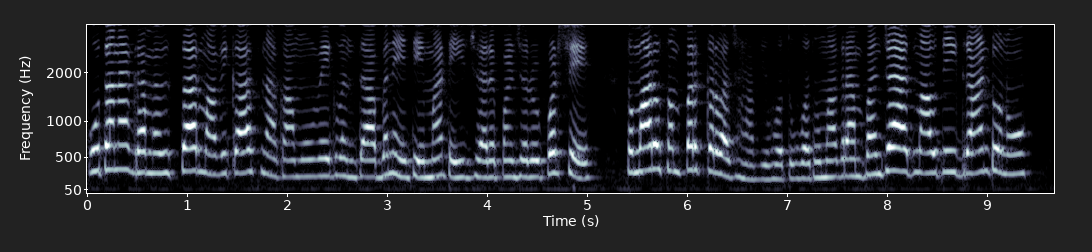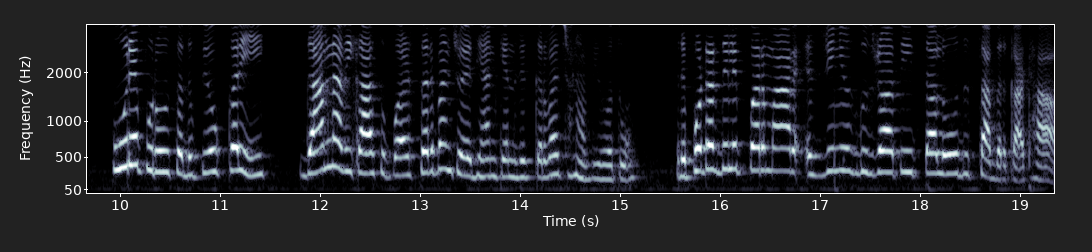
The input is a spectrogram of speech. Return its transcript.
પોતાના ગ્રામ્ય વિસ્તારમાં વિકાસના કામો વેગવંતા બને તે માટે જ્યારે પણ જરૂર પડશે તો મારો સંપર્ક કરવા જણાવ્યું હતું. વધુમાં ગ્રામ પંચાયતમાં આવતી ગ્રાન્ટોનો પૂરેપૂરો સદુપયોગ કરી ગામના વિકાસ ઉપર સરપંચોએ ધ્યાન કેન્દ્રિત કરવા જણાવ્યું હતું. Reporter Dilip Parmar, SD news Gujarati, Talod, Sabarkantha.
